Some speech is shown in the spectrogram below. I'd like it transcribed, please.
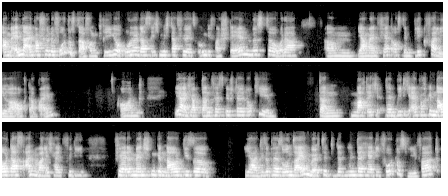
am Ende einfach schöne Fotos davon kriege, ohne dass ich mich dafür jetzt irgendwie verstellen müsste oder ähm, ja mein Pferd aus dem Blick verliere auch dabei. Und ja, ich habe dann festgestellt, okay, dann mache ich, dann biete ich einfach genau das an, weil ich halt für die Pferdemenschen genau diese, ja, diese Person sein möchte, die dann hinterher die Fotos liefert,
